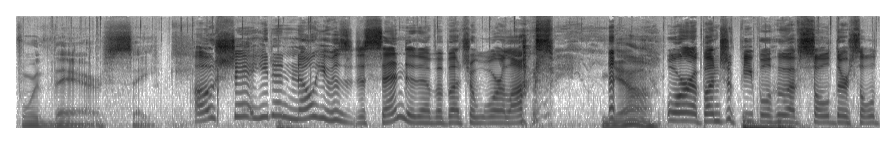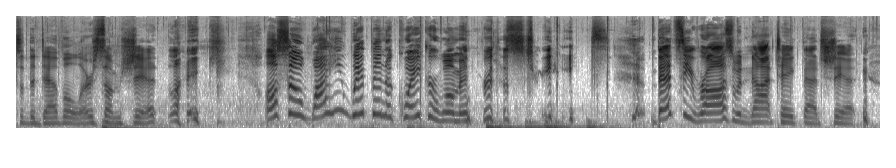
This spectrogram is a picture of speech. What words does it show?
for their sake. Oh shit, he didn't know he was a descendant of a bunch of warlocks. Yeah. or a bunch of people who have sold their soul to the devil or some shit. Like, also, why he whipping a Quaker woman through the streets? Betsy Ross would not take that shit.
